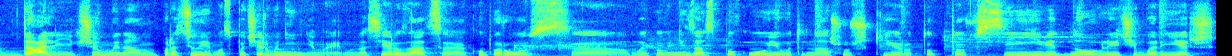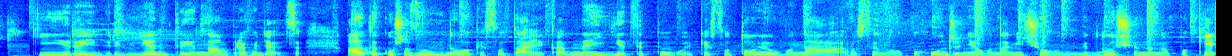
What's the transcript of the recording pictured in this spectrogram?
Далі, якщо ми нам працюємо з почервоніннями, у нас є розація, купероз, ми повинні заспокоювати нашу шкіру. Тобто всі відновлюючі бар'єр шкіри, інгредієнти нам пригодяться. А також азелінова кислота, яка не є типовою кислотою, вона рослинного походження, вона нічого не відлущує, не навпаки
